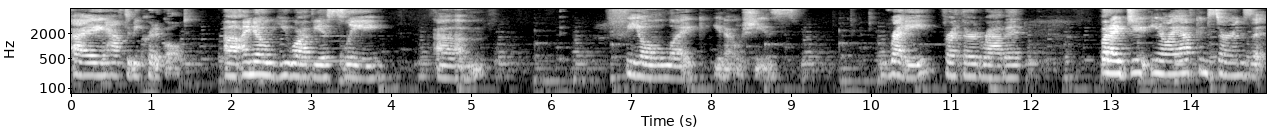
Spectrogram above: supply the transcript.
I have to be critical. Uh, I know you obviously um, feel like you know she's ready for a third rabbit, but I do, you know, I have concerns that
